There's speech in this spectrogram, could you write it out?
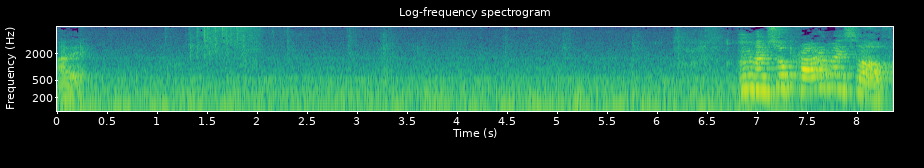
A ver. Mm, I'm so proud of myself.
